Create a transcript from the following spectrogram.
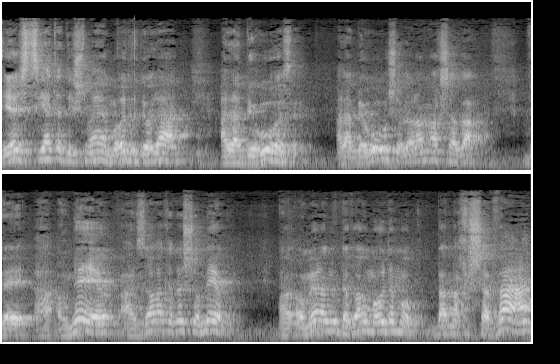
יש סייעתא דשמיא מאוד גדולה על הבירור הזה, על הבירור של עולם המחשבה. ואומר, הזוהר הקדוש אומר, אומר לנו דבר מאוד עמוק, במחשבה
